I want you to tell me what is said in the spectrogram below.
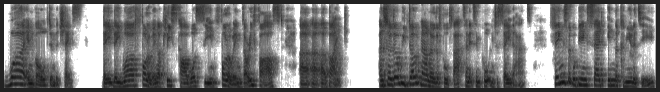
were involved in the chase. They, they were following, a police car was seen following very fast uh, a, a bike. And so, though we don't now know the full facts, and it's important to say that, things that were being said in the community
